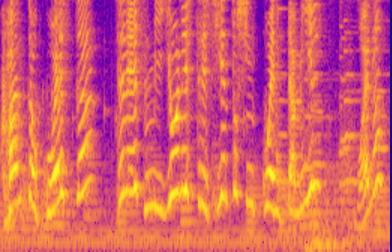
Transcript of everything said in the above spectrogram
¿Cuánto cuesta? ¿3.350.000? Bueno,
